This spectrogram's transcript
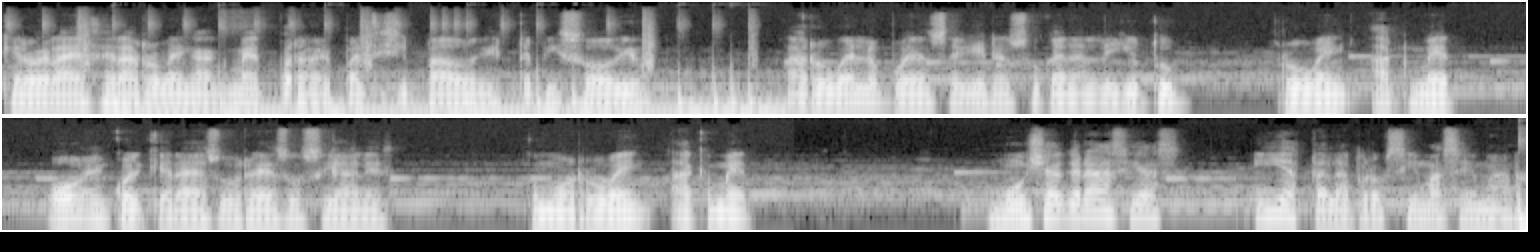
Quiero agradecer a Rubén Ahmed por haber participado en este episodio. A Rubén lo pueden seguir en su canal de YouTube, Rubén Ahmed, o en cualquiera de sus redes sociales como Rubén Ahmed. Muchas gracias y hasta la próxima semana.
